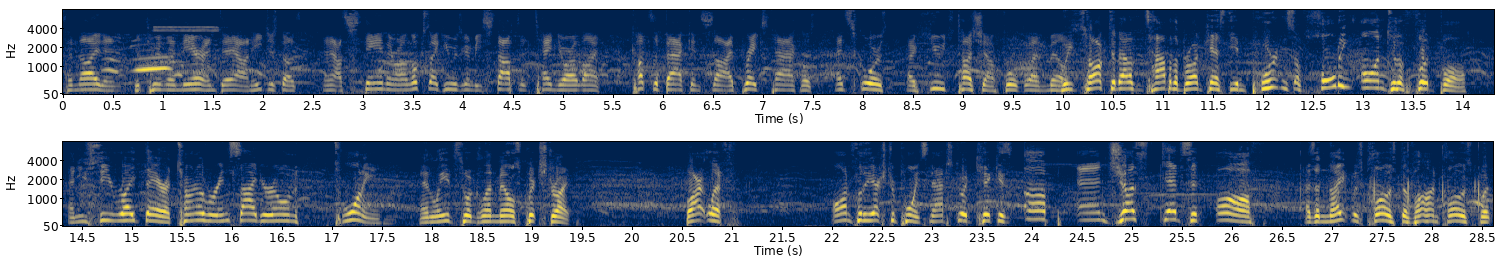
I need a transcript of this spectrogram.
tonight and between Lanier and Dow. He just does an outstanding run. Looks like he was going to be stopped at the 10 yard line, cuts it back inside, breaks tackles, and scores a huge touchdown for Glen Mills. We talked about at the top of the broadcast the importance of holding on to the football. And you see right there a turnover inside your own 20 and leads to a Glen Mills quick strike. Bartlett on for the extra point. Snaps good. Kick is up and just gets it off as a Knight was close, Devon close, but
